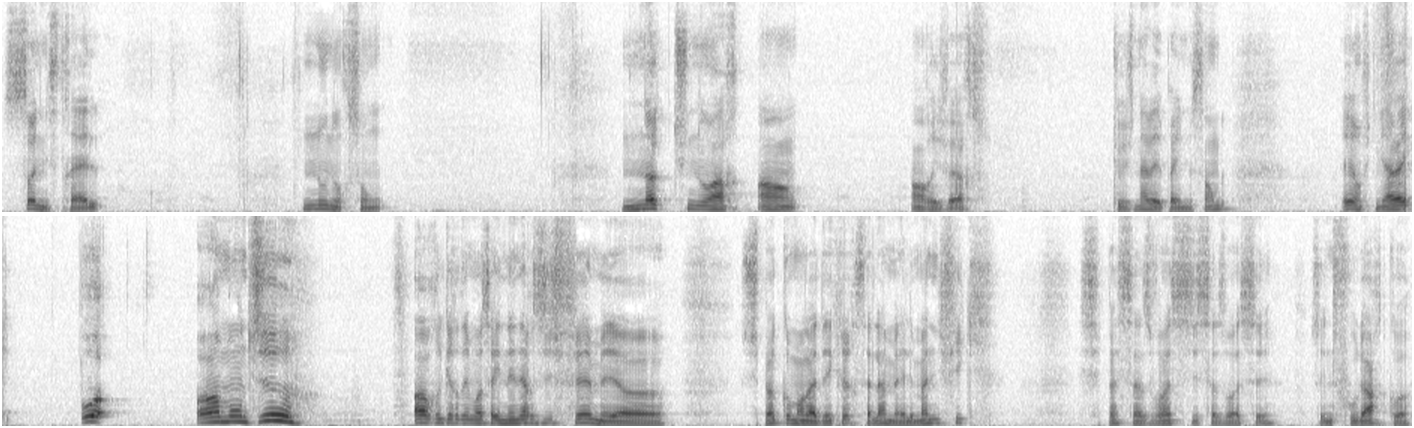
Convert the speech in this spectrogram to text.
Sonistrel, Nounourson, Noctunoir en, en reverse, que je n'avais pas il me semble. Et on finit avec... Oh Oh mon dieu. Oh regardez-moi ça, une énergie fait, mais euh, je sais pas comment la décrire celle-là, mais elle est magnifique. Je sais pas si ça se voit, si ça se voit assez. C'est une full art quoi.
